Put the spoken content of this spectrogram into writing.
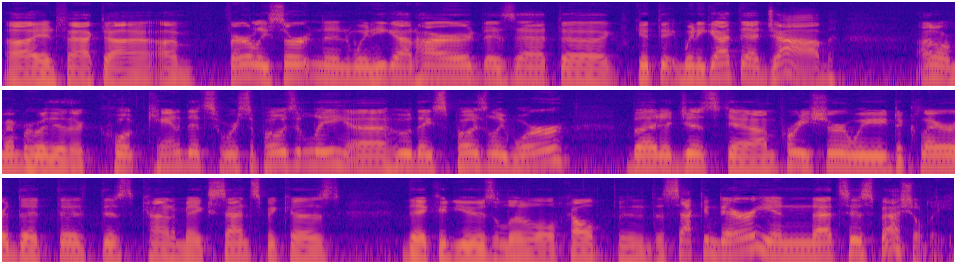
Uh, in fact, I, I'm fairly certain. And when he got hired, is that uh, get the, when he got that job, I don't remember who the other quote candidates were supposedly, uh, who they supposedly were, but it just uh, I'm pretty sure we declared that th- this kind of makes sense because they could use a little help in the secondary, and that's his specialty.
